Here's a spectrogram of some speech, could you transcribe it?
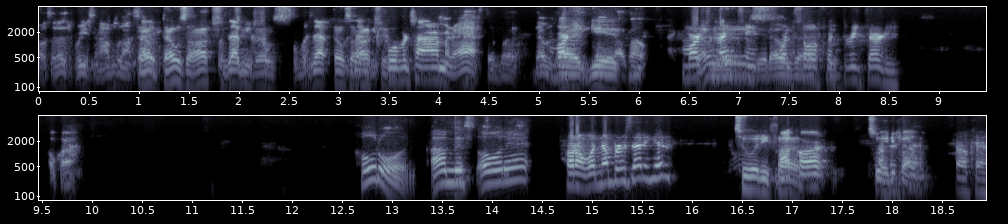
Oh, so that's recent. I was gonna say. That, that was an auction. was that before? That was, was, that, that was was that auction. before retirement or after? But that was March- after he came Yeah. March 19th, yeah, that one sold for 330. Okay. Hold on, I missed all that. Hold on, what number is that again? 285. My card, 285. Okay.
